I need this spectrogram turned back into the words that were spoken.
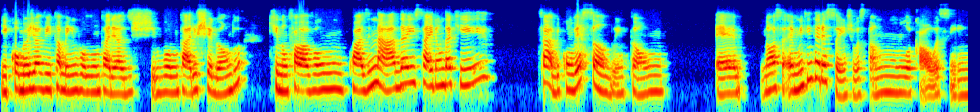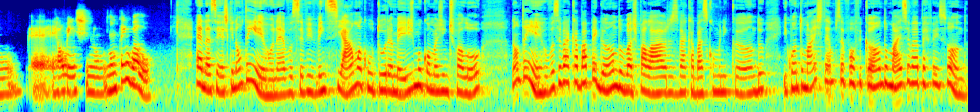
E como eu já vi também voluntariados, voluntários chegando que não falavam quase nada e saíram daqui, sabe, conversando. Então, é, nossa, é muito interessante você estar num local assim, é, realmente não, não tem valor. É, né, assim, acho que não tem erro, né? Você vivenciar uma cultura mesmo, como a gente falou, não tem erro. Você vai acabar pegando as palavras, vai acabar se comunicando, e quanto mais tempo você for ficando, mais você vai aperfeiçoando.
